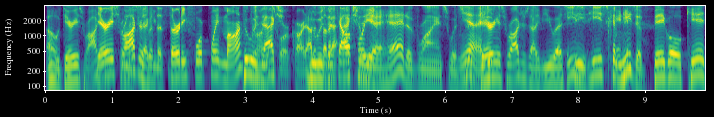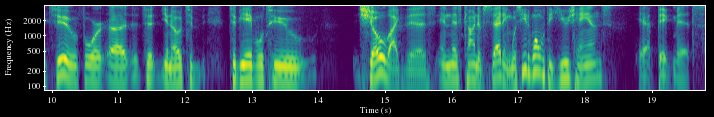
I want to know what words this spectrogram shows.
oh Darreus Rogers. Darius the Rogers second- with a 34 point monster who was on the actually scorecard out who of Southern a- actually ahead of Ryan Switzer. Yeah, Darreus Rogers out of USC. He's he's and he's a big old kid too for uh, to you know to to be able to show like this in this kind of setting. Was he the one with the huge hands? Yeah big mitts.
